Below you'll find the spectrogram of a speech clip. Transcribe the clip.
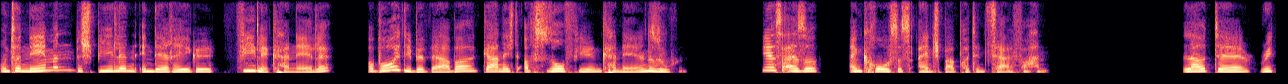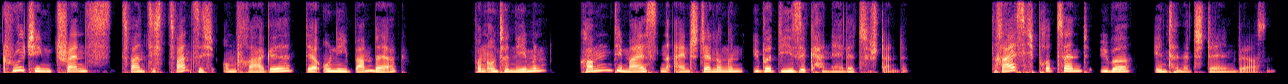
Unternehmen bespielen in der Regel viele Kanäle, obwohl die Bewerber gar nicht auf so vielen Kanälen suchen. Hier ist also ein großes Einsparpotenzial vorhanden. Laut der Recruiting Trends 2020 Umfrage der Uni Bamberg von Unternehmen kommen die meisten Einstellungen über diese Kanäle zustande. 30 Prozent über Internetstellenbörsen,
